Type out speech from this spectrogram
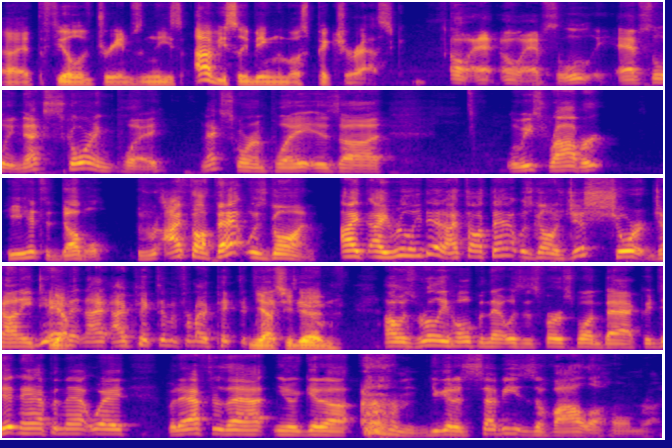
uh, at the Field of Dreams, and these obviously being the most picturesque. Oh, a- oh, absolutely, absolutely. Next scoring play. Next scoring play is uh Luis Robert. He hits a double. I thought that was gone. I, I really did. I thought that was gone. Just short, Johnny. Damn Yep. it. And I, I picked him for my pick to Yes, you too. did. I was really hoping that was his first one back. It didn't happen that way. But after that, you know, get a you get a Sebi Zavala home run.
